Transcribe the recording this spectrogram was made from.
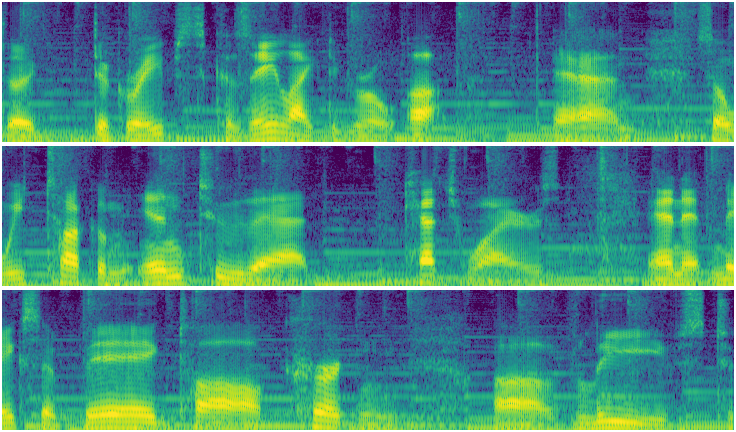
the, the grapes because they like to grow up. And so we tuck them into that catch wires and it makes a big tall curtain of leaves to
